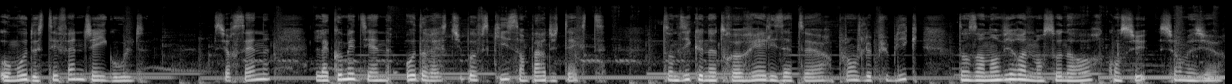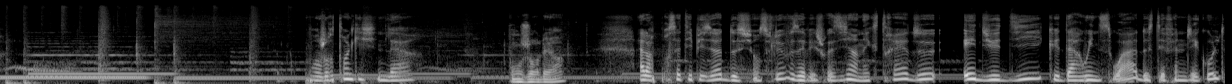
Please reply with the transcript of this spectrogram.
aux mots de Stéphane Jay Gould. Sur scène, la comédienne Audrey Stupowski s'empare du texte, tandis que notre réalisateur plonge le public dans un environnement sonore conçu sur mesure. Bonjour Tanguy Schindler. Bonjour Léa. Alors pour cet épisode de Science Lue, vous avez choisi un extrait de Et Dieu dit que Darwin soit de Stephen Jay Gould.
